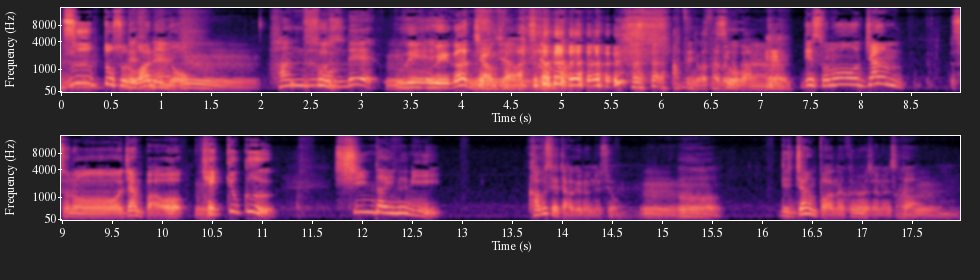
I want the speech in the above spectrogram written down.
ずっとそのワニの、うん。半ズボンで上。上がジャンパー。ジャンパー。暑いのか寒いのかそう。で、そのジャン、そのジャンパーを、結局、死んだ犬にかぶせてあげるんですよ。うん。うんで、ジャンパーなくなるじゃないですか。ん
